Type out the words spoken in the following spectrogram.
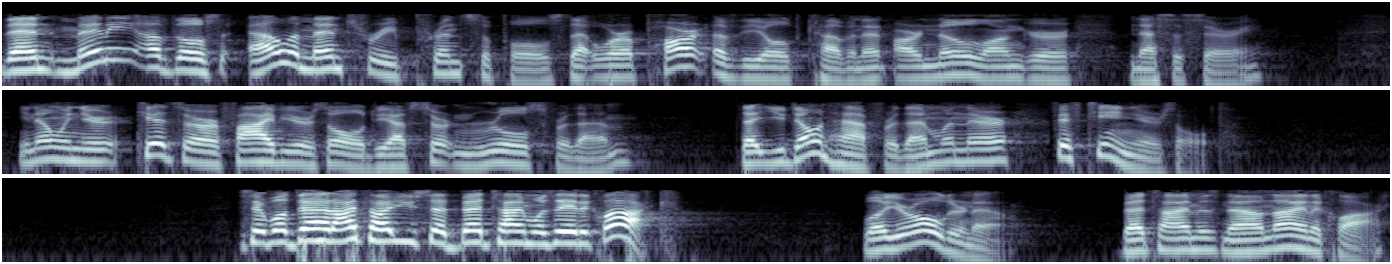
then many of those elementary principles that were a part of the old covenant are no longer necessary. You know, when your kids are five years old, you have certain rules for them that you don't have for them when they're 15 years old. You say, Well, Dad, I thought you said bedtime was 8 o'clock. Well, you're older now. Bedtime is now 9 o'clock.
